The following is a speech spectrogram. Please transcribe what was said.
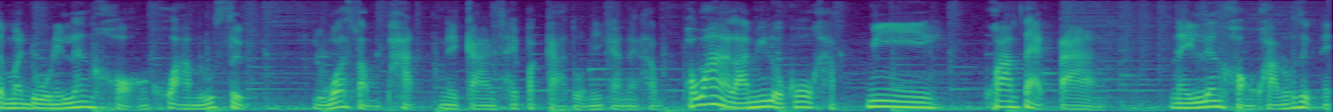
จะมาดูในเรื่องของความรู้สึกหรือว่าสัมผัสในการใช้ปากกาตัวนี้กันนะครับ เพราะว่าลามิโลโก้ครับ มีความแตกต่าง ในเรื่องของความรู้สึกใน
